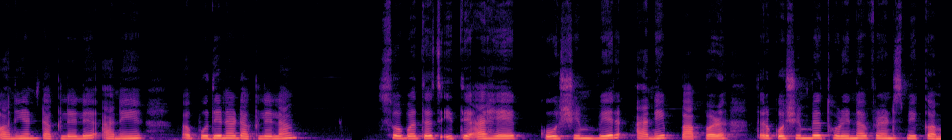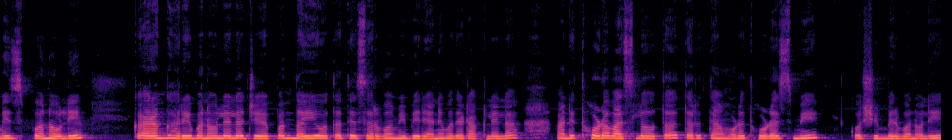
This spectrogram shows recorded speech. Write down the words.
ऑनियन टाकलेले आणि पुदिना टाकलेला. सोबतच इथे आहे कोशिंबीर आणि पापड. तर कोशिंबीर थोडी ना फ्रेंड्स मी कमीच बनवली. कारण घरी बनवलेलं जे पण दही होतं ते सर्व मी बिर्याणीमध्ये टाकलेलं आणि थोडं वाचलं होतं तर त्यामुळे थोडंच मी कोशिंबीर बनवली.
